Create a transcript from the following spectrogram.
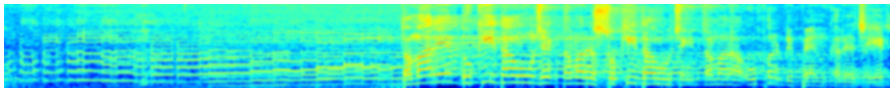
તમારે દુઃખી થવું છે કે તમારે સુખી થવું છે તમારા ઉપર ડિપેન્ડ કરે છે.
